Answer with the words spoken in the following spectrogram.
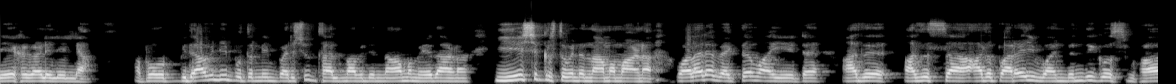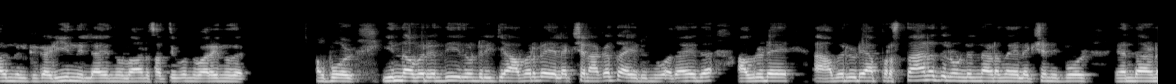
രേഖകളിലില്ല. അപ്പോ പിതാവിന്റെയും പുത്രന്റെയും പരിശുദ്ധാത്മാവിന്റെ നാമം ഏതാണ്? യേശു ക്രിസ്തുവിന്റെ നാമമാണ്. വളരെ വ്യക്തമായിട്ട് അത് അത് അത് പറയുവാൻ ബന്ദിക്കോസ് വിഭാഗങ്ങൾക്ക് കഴിയുന്നില്ല എന്നുള്ളതാണ് സത്യം എന്ന് പറയുന്നത്. അപ്പോൾ ഇന്ന് അവർ എന്ത് ചെയ്തുകൊണ്ടിരിക്കുക? അവരുടെ ഇലക്ഷൻ അകത്തായിരുന്നു. അതായത് അവരുടെ അവരുടെ ആ പ്രസ്ഥാനത്തിനുള്ളിൽ നടന്ന ഇലക്ഷൻ ഇപ്പോൾ എന്താണ്?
